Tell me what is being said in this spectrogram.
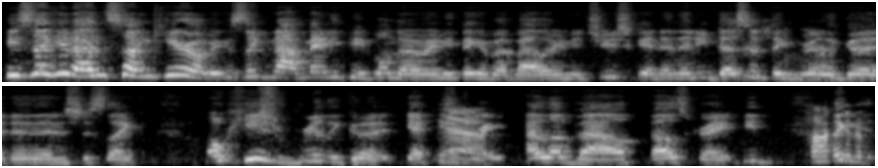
He's like an unsung hero because like not many people know anything about Valery Nichushkin, and then he does something really yeah. good, and then it's just like, oh, he's really good. Yeah, he's Yeah. great. I love Val. Val's great. He Talking like to,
